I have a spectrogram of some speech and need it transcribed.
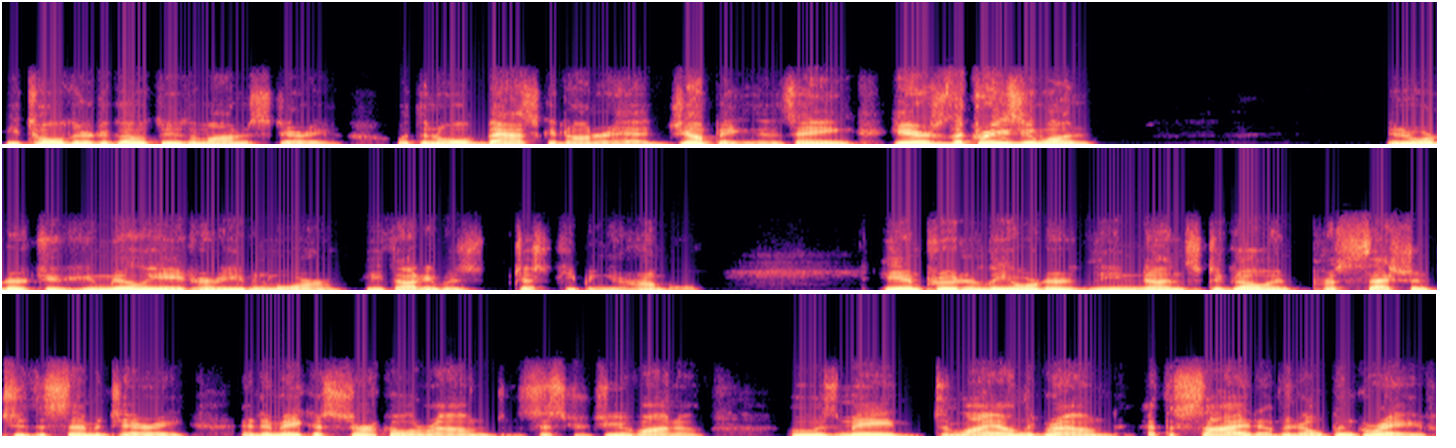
He told her to go through the monastery with an old basket on her head, jumping and saying, Here's the crazy one. In order to humiliate her even more, he thought he was just keeping her humble. He imprudently ordered the nuns to go in procession to the cemetery and to make a circle around Sister Giovanna, who was made to lie on the ground at the side of an open grave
